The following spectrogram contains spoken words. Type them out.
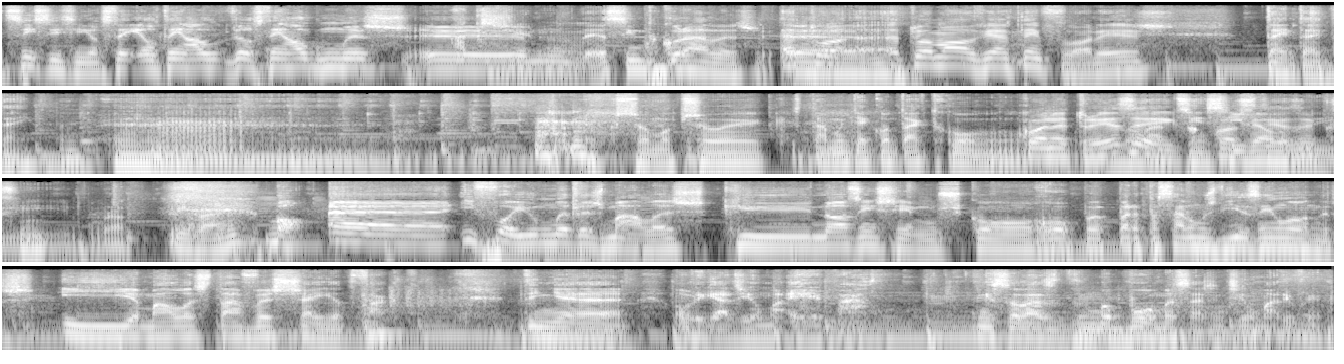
Sim, sim, sim. Eles têm, ele tem, eles têm algumas eh, assim decoradas. A tua, a tua mala de viagem tem flores. Tem, tem, tem. Eh, eu sou uma pessoa que está muito em contacto com, Com a natureza com e com sensível certeza e- que sim. pronto. E bem. Bom, eh, e foi uma das malas que nós enchemos com roupa para passar uns dias em Londres. E a mala estava cheia, de facto. Tinha. Obrigado, Gilmar. Epá, tinha saudades de uma boa massagem de Gilmar e Vento.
